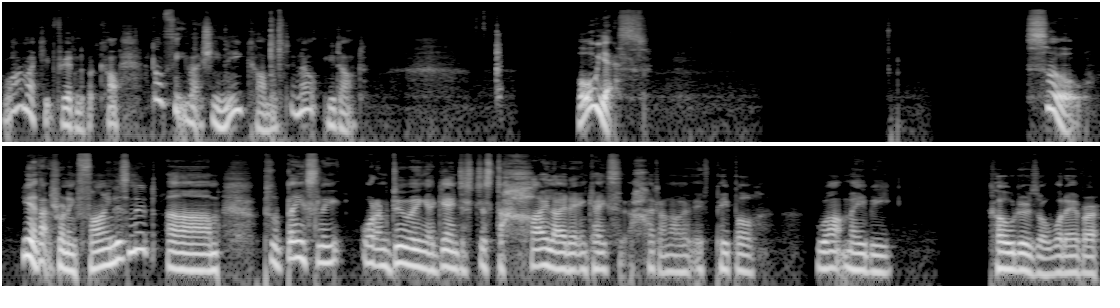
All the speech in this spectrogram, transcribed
Why am I keep forgetting to put comma? I don't think you actually need commas. No, you don't. Oh, yes. So, yeah, that's running fine, isn't it? Um, so basically, what I'm doing again, just just to highlight it in case I don't know if people who aren't maybe coders or whatever,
